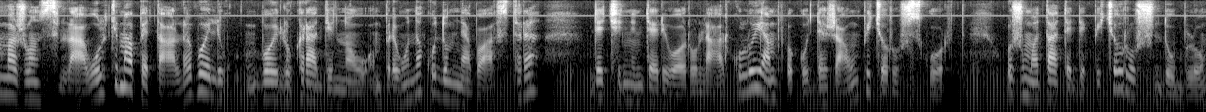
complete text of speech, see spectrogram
Am ajuns la ultima petală, voi, voi lucra din nou împreună cu dumneavoastră, deci în interiorul arcului am făcut deja un picioruș scurt, o jumătate de picioruș dublu,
